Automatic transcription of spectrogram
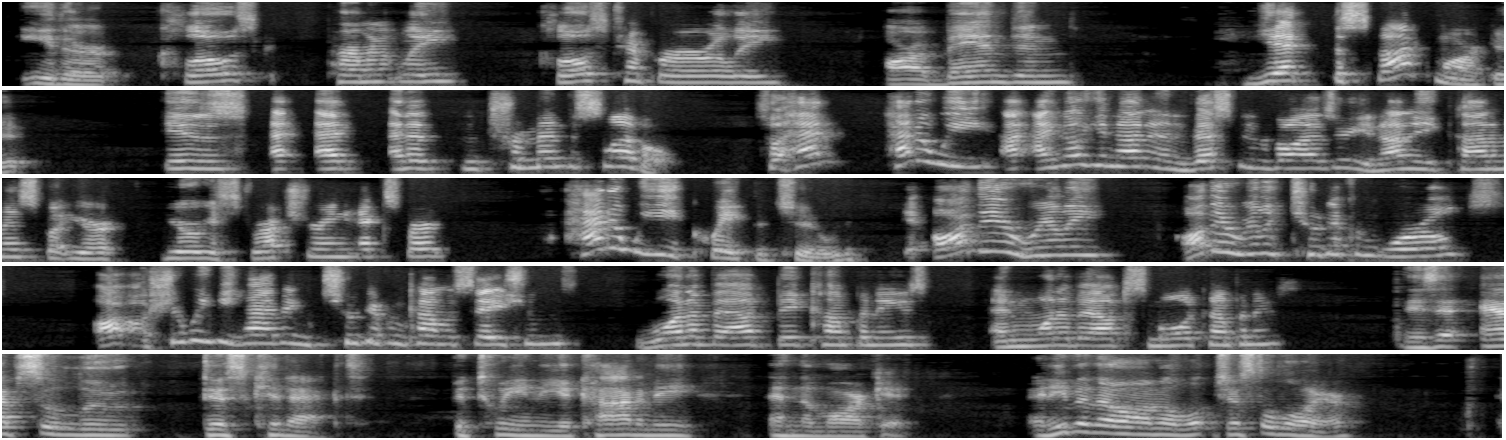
either closed permanently, closed temporarily, are abandoned. Yet the stock market is at, at, at a tremendous level. So how, how do we, I, I know you're not an investment advisor, you're not an economist, but you're, you're a restructuring expert. how do we equate the two? Are there really are there really two different worlds? Are, should we be having two different conversations? One about big companies and one about smaller companies? There's an absolute disconnect between the economy and the market. And even though I'm a, just a lawyer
